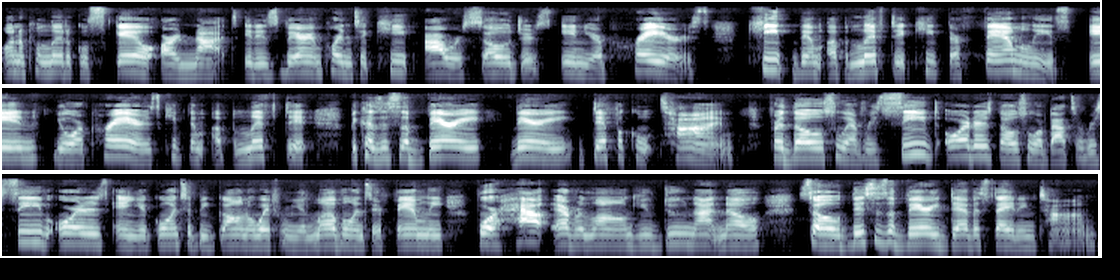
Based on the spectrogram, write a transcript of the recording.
on a political scale or not, it is very important to keep our soldiers in your prayers. Keep them uplifted. Keep their families in your prayers. Keep them uplifted because it's a very very difficult time for those who have received orders, those who are about to receive orders, and you're going to be gone away from your loved ones, your family for however long you do not know. So this is a very devastating time.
